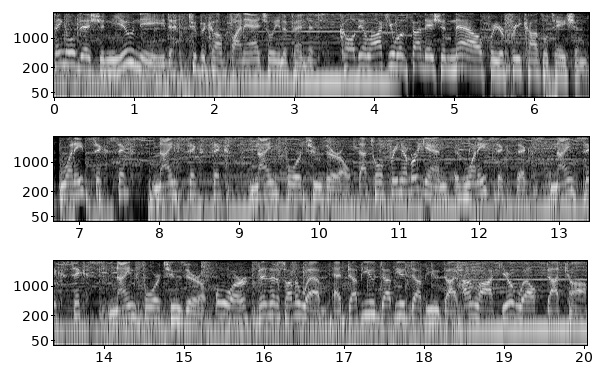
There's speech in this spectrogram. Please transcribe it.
single addition you need to become financially independent. Call the Unlock Your Wealth Foundation now for your free consultation. 1-866-966-9420. That toll-free number again is 1-866-966-9420. Or visit us on the web at www.unlockyourwealth.com.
